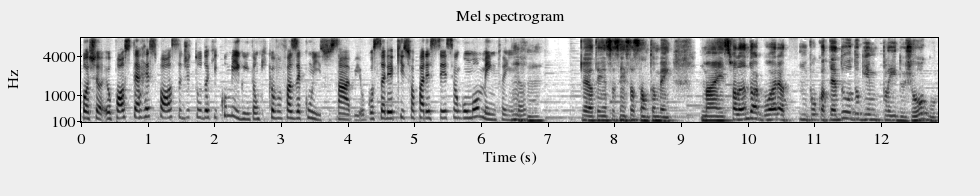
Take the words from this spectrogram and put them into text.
poxa, eu posso ter a resposta de tudo aqui comigo, então o que, que eu vou fazer com isso, sabe? Eu gostaria que isso aparecesse em algum momento ainda. Uhum. É, eu tenho essa sensação também. Mas falando agora um pouco até do, do gameplay do jogo,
